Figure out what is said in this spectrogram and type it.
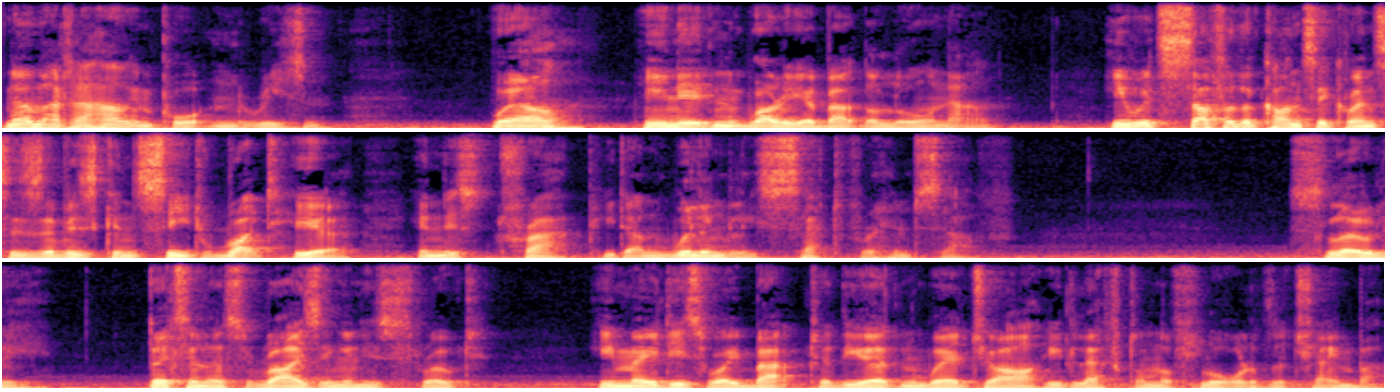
no matter how important the reason. Well, he needn't worry about the law now. He would suffer the consequences of his conceit right here in this trap he'd unwillingly set for himself. Slowly, bitterness rising in his throat, he made his way back to the earthenware jar he'd left on the floor of the chamber.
